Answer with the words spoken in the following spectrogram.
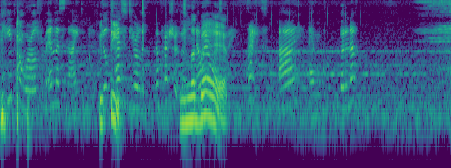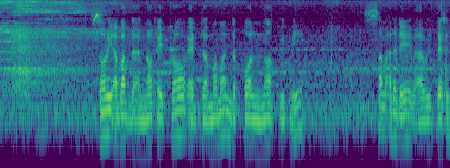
keep the world from endless night, you'll test your no pressure. though. Not no airways bad. Right. I am good enough. sorry about the Note 8 Pro at the moment the phone not with me some other day I will test it.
